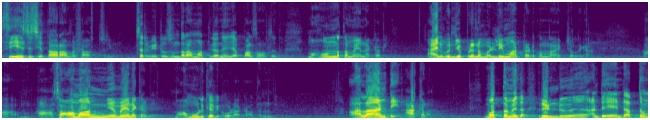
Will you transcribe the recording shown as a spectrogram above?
సిహెచ్ సీతారామ శాస్త్రి సరే వేటూరు సుందరామూర్తి గారు నేను చెప్పాల్సిన అవసరం లేదు. మహోన్నతమైన కవి. ఆయన గురించి ఎప్పుడైనా మళ్ళీ మాట్లాడుకుందాం యాక్చువల్గా. అసామాన్యమైన కవి మామూలు కవి కూడా కాదండి. అలాంటి అక్కడ మొత్తం మీద రెండు అంటే ఏంటి అర్థం?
